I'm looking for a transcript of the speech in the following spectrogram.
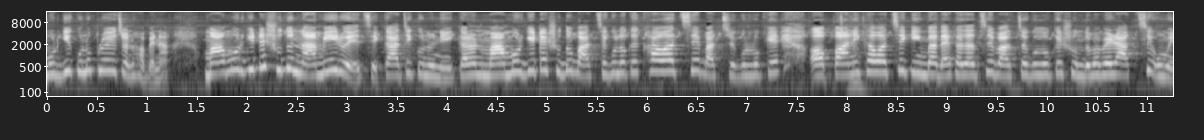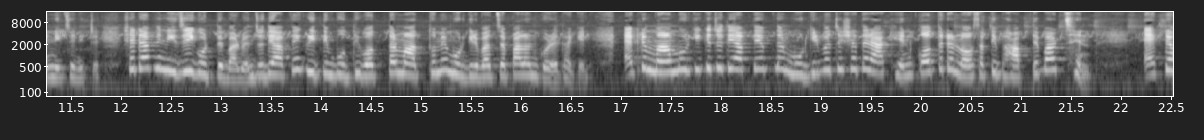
মুরগি কোনো প্রয়োজন হবে না। মা মুরগিটা শুধু নামেই রয়েছে কাজে কোনো নেই। কারণ মা মুরগিটা শুধু বাচ্চাগুলোকে খাওয়াচ্ছে, বাচ্চাগুলোকে পানি খাওয়াচ্ছে কিংবা দেখা যাচ্ছে বাচ্চাগুলোকে সুন্দরভাবে রাখছে উমের নিচে নিচে। সেটা আপনি নিজেই করতে পারবেন। যদি আপনি কৃত্রিম বুদ্ধিমত্তার মাধ্যমে মুরগির বাচ্চা পালন করে থাকেন। একটা মা মুরগিকে যদি আপনি আপনার মুরগির বাচ্চার সাথে রাখেন, কতটা লস আপনি ভাবতে পারছেন? একটা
